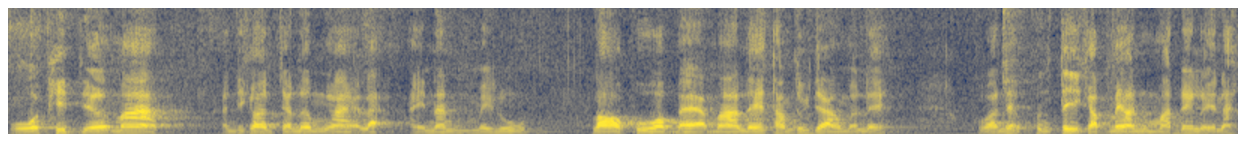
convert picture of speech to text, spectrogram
โอ้ผิดเยอะมาก อันนี้ก็จะเริ่มง่ายแล้วไอ้นั่นไม่รู้ล่อครูออกแบบมาเลยทำทุกอย่างมาเลยวันนี้คุณตีกลับไม่อนุมัติได้เลยนะ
